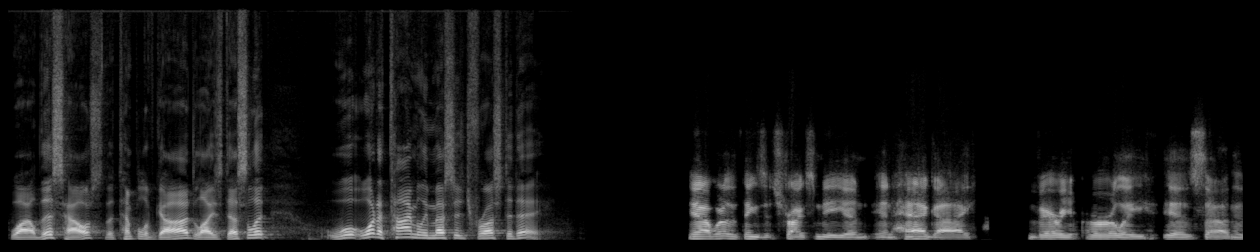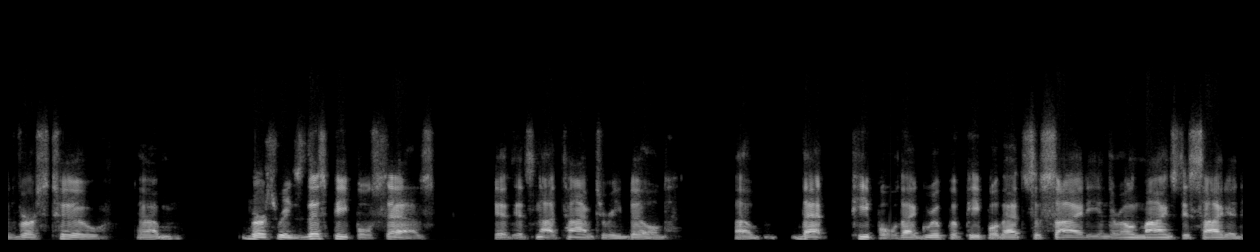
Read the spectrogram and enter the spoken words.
while this house, the temple of God, lies desolate? What a timely message for us today. Yeah, one of the things that strikes me in, in Haggai very early is uh, in verse 2. Um, verse reads, This people says it, it's not time to rebuild. Uh, that people, that group of people, that society in their own minds decided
